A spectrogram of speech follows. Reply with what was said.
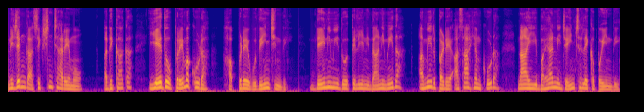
నిజంగా శిక్షించారేమో. అదికాక ఏదో ప్రేమ కూడా అప్పుడే ఉదయించింది. దేనిమీదో తెలియని దానిమీద అమీర్ పడే అసహ్యం కూడా నా ఈ భయాన్ని జయించలేకపోయింది.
